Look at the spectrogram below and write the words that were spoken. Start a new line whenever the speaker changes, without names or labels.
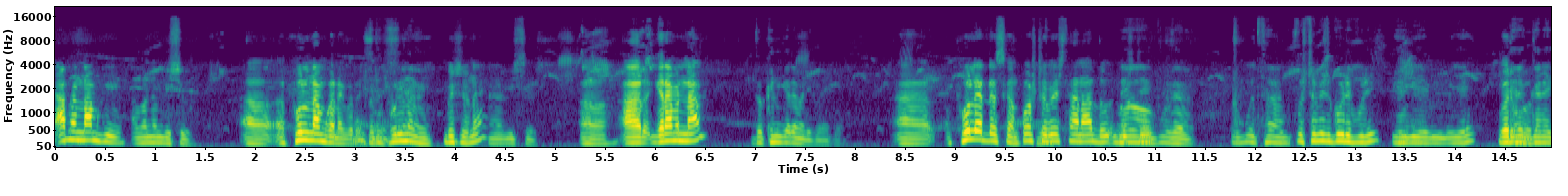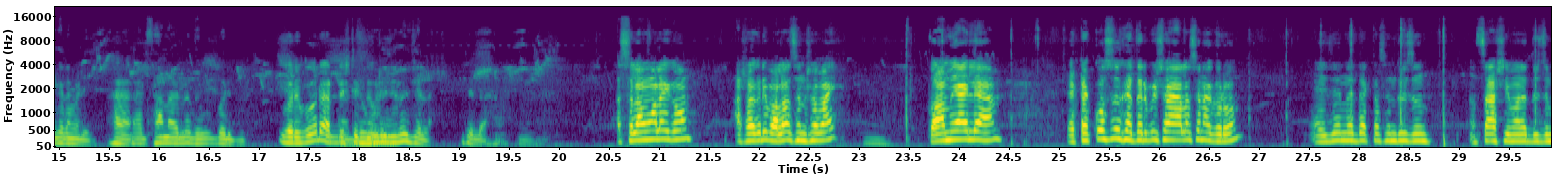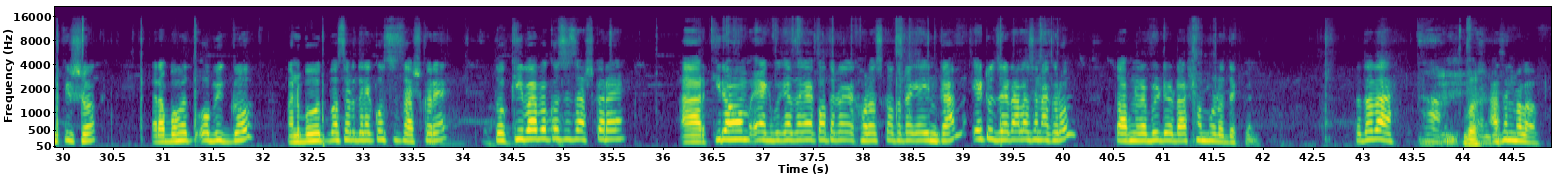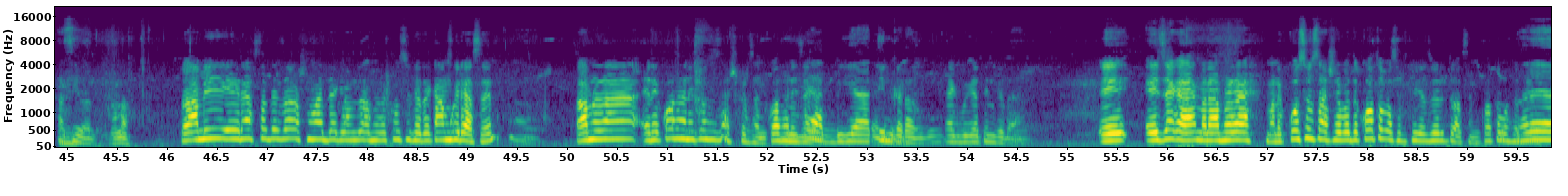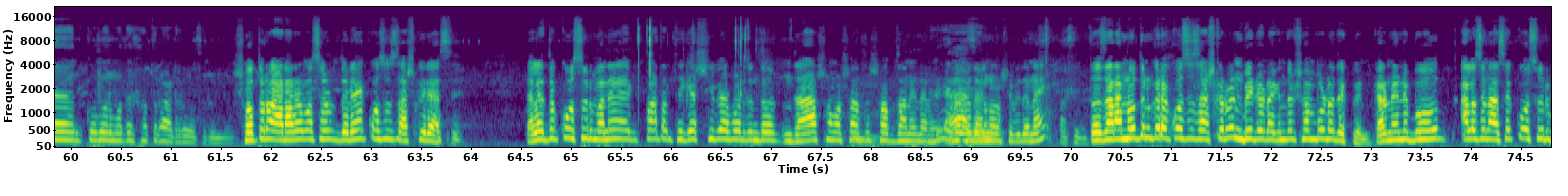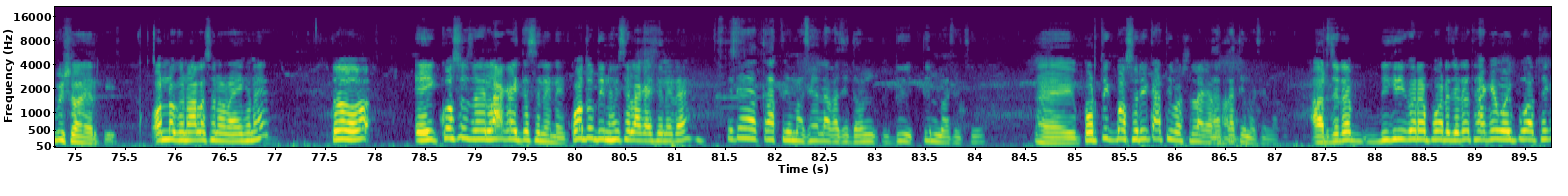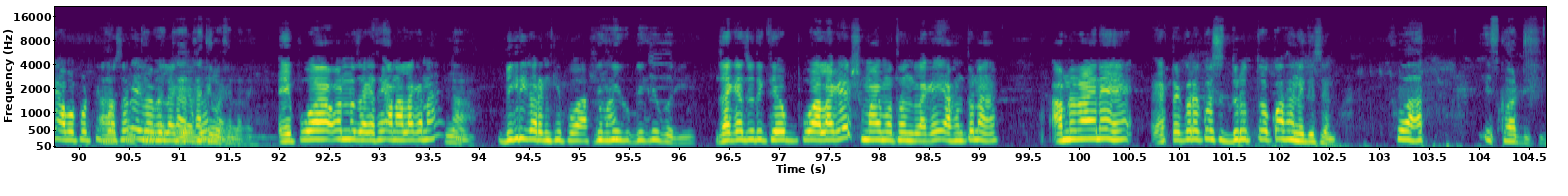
আপনার নাম কি?
আমার নাম বিশু।
ফুল নাম কেন করে
ফুল নামই।
বিশু না?
হ্যাঁ বিশু।
আর গ্রামের নাম?
দক্ষিণ গ্রামের
ফুল অ্যাড্রেস কোন? পোস্ট অফিস থানা
পোস্ট অফিস গড়িপুরি ইয়ে গ্রামের
হ্যাঁ।
থানা হলো ধু- গড়িপুর
আর ডিস্ট্রিক্ট
ধুবড়ি জেলা জেলা।
জেলা হ্যাঁ। আসসালামু আলাইকুম। আশা করি ভালো আছেন সবাই। তো আমি আইলাম একটা কচু ক্ষেতের বিষয়ে আলোচনা করুন। এই জন্য দেখতেছেন দুইজন। চাষি মানে দুইজন কৃষক এরা বহুত অভিজ্ঞ মানে বহুত বছর ধরে কচু চাষ করে। তো কীভাবে কচু চাষ করে? আর কীরকম এক বিঘা জায়গায় কত টাকা খরচ কত টাকা ইনকাম এ টু জেড আলোচনা করুন তো আপনারা ভিডিওটা সম্পূর্ণ দেখবেন। তো দাদা আছেন ভালো?
ভালো
তো আমি এই রাস্তাতে যাওয়ার সময় দেখলাম যে আপনারা কচু খেতে কাম করে আছেন। তো আপনারা কথা কথানি কচু চাষ করছেন? কথা জায়গা
এক বিঘা তিন কাটা
এক বিঘা তিন কাটা এই এই জায়গায় মানে আপনারা মানে কচু চাষের মধ্যে কত বছর থেকে জড়িত আছেন? কত বছর?
মতো সতেরো আঠারো বছর
সতেরো আঠারো বছর ধরে কচু চাষ করে আছে। তাহলে তো কচুর মানে পাতা থেকে শিবার পর্যন্ত যা সমস্যা আছে সব জানেন আর কোনো অসুবিধা নাই। তো যারা নতুন করে কচু চাষ করবেন ভিডিওটা কিন্তু সম্পূর্ণ দেখবেন। কারণ এখানে বহুত আলোচনা আছে কচুর বিষয় আর কি। অন্য কোনো আলোচনা নাই এখানে। তো এই কচু যে লাগাইতেছেন এনে কতদিন হয়েছে লাগাইছেন এটা?
এটা কার্তিক মাসে লাগাচ্ছি ধরুন দুই তিন মাস
প্রত্যেক বছরই কাতি মাসে লাগানো হয়।
কার্তিক মাসে
আর যেটা বিক্রি করার পরে যেটা থাকে ওই পোয়া থেকে আবার প্রত্যেক বছর এইভাবে লাগে
কার্তিক মাসে লাগাই।
এই পোয়া অন্য জায়গা থেকে আনা লাগে না?
না।
বিক্রি করেন কি পোয়া?
বিক্রি বিক্রি করি।
জায়গা যদি কেউ পোয়া লাগে সময় মতন লাগে এখন তো না। আপনারা এনে একটা করে কোচ দূরত্ব কথা নিতেছেন।
ছ হাত স্কোয়ার দিছি।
